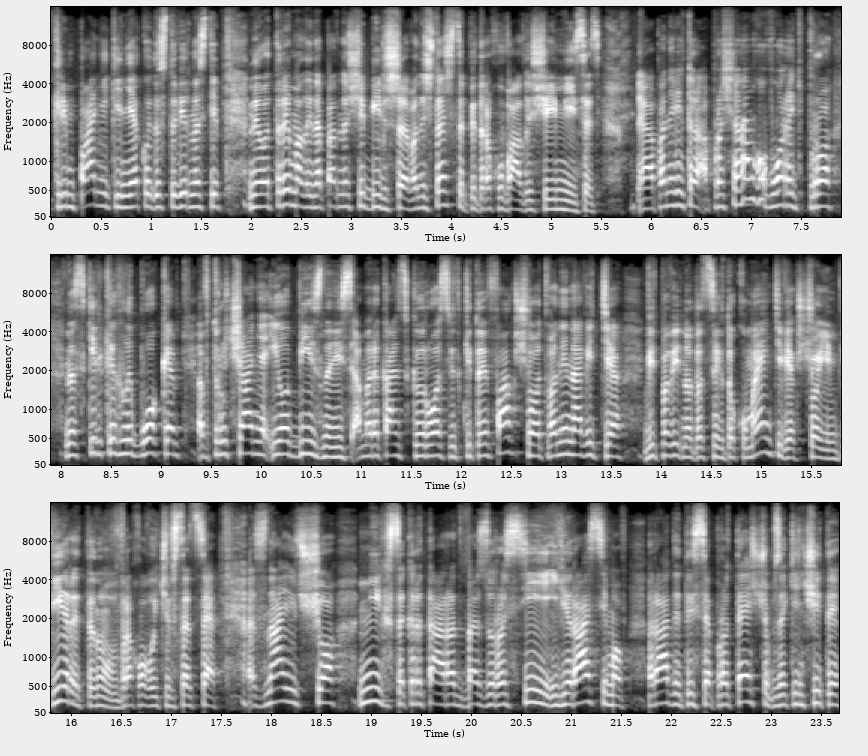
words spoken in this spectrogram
крім паніки, ніякої достовірності не отримали. Напевно, ще більше. Вони ж теж це підрахували, що і місяць. Е, Пане Вікторе, а про що нам говорить про наскільки глибоке втручання і обізнаність американської розвідки? Той факт, що от вони навіть е, відповідно до цих документів, якщо їм вірити, ну враховуючи все це, знають, що міг секретар Радбезу Росії Герасімов радитися про те, щоб закінчити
